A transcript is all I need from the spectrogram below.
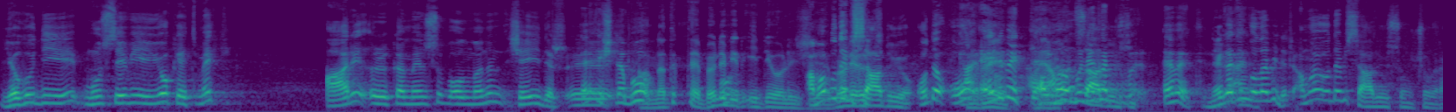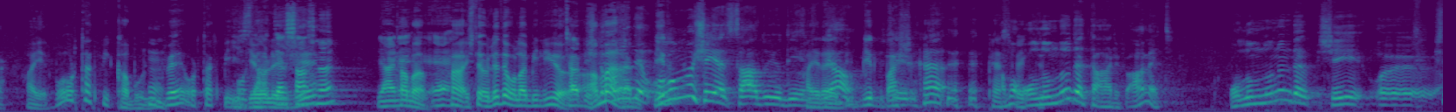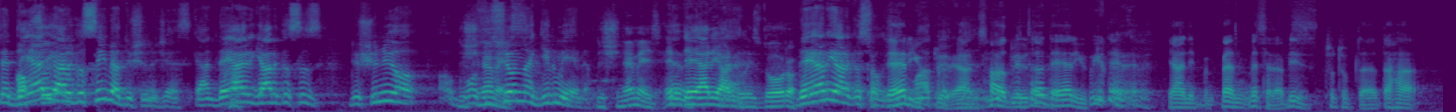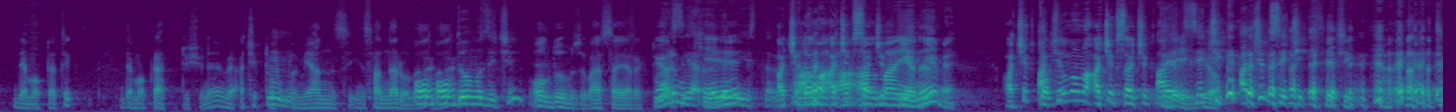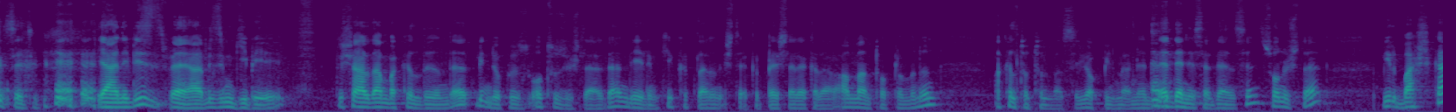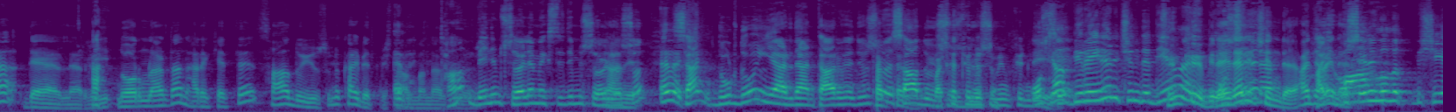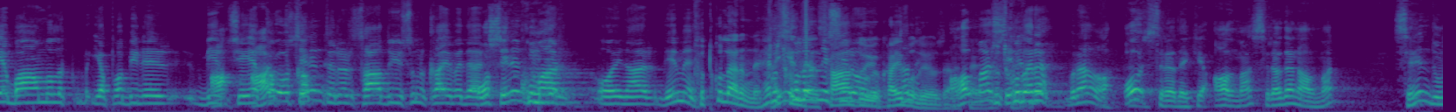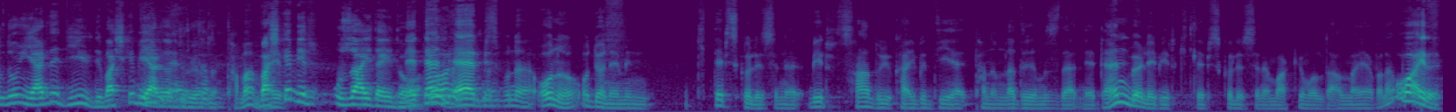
Yahudi'yi, Musevi'yi yok etmek Ari ırka mensup olmanın şeyidir. E Ee, işte bu Anladık da böyle bir ideoloji. ama bu da böyle bir sağduyu. O da o Ya elbette Alman'ın ama bu negatif. Evet. Negatif Yani olabilir ama o da bir sağduyu sonuç olarak. Hayır bu ortak bir kabul ve ortak bir Zaten ideoloji. sansmen. Yani Tamam. e, ha işte öyle de olabiliyor. Tabii. ama ona da bir, olumlu şeye sağduyu diyelim. hayır, ya. hayır, bir başka ama perspektif. olumlu da tarif Ahmet. Olumlunun da şeyi e, İşte değer absolut- yargısıyla düşüneceğiz. Yani değer yargısız düşünüyor pozisyonuna girmeyelim. düşünemeyiz. Hep Evet, değer yargılıyız doğru. Değer yargısı olacak. Değer muhakkak yüklü yani Yüklü sağduyu da tabii. değer yüklü, Yüklü, de. evet. Yani ben mesela biz tutup da daha demokratik, demokrat düşünen ve açık toplum yanlısı insanlar Ol- olarak olduğumuz için. olduğumuzu varsayarak diyorum Varsaya- ki öyle miyiz tabii. Açık ama açık saçık değil, Almanya'nın- değil mi? Açık toplum ama açık saçık Hayır, değil. seçik, açık seçik. seçik, açık seçik. Yani biz veya bizim gibi dışarıdan bakıldığında 1933'lerden diyelim ki 40'ların işte 45'lere kadar Alman toplumunun akıl tutulması yok bilmem ne, ne denirse densin sonuçta bir başka değerler ve normlardan hareketle sağduyusunu kaybetmişti Almanlar. Tam benim söylemek istediğimi söylüyorsun. Evet. Sen durduğun yerden tarif ediyorsun Tabii, ve tabii. sağduyusuz Başka türlüsü diyorsun. mümkün O değil. sen- Ya bireyler içinde diyemez Çünkü bireyler O içinde. Hadi, Hayır, o senin- Bağımlılık bir şeye bağımlılık yapabilir, bir A- şeye abi kap- o senin- kaptırır, sağduyusunu kaybeder, O senin kumar durduğun- oynar değil mi? tutkuların Tutkuların hepsinden esiri sağduyu olur. kayboluyor zaten. Alman Tutkulara, senin bravo. o sıradaki Alman, sıradan Alman senin durduğun yerde değildi. Başka bir yerde evet, duruyordu. Tamam, Başka bir uzaydaydı o. Neden Doğru. eğer biz buna onu o dönemin kitle psikolojisine bir sağduyu kaybı diye tanımladığımızda neden böyle bir kitle psikolojisine mahkum oldu Almanya falan o ayrı.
